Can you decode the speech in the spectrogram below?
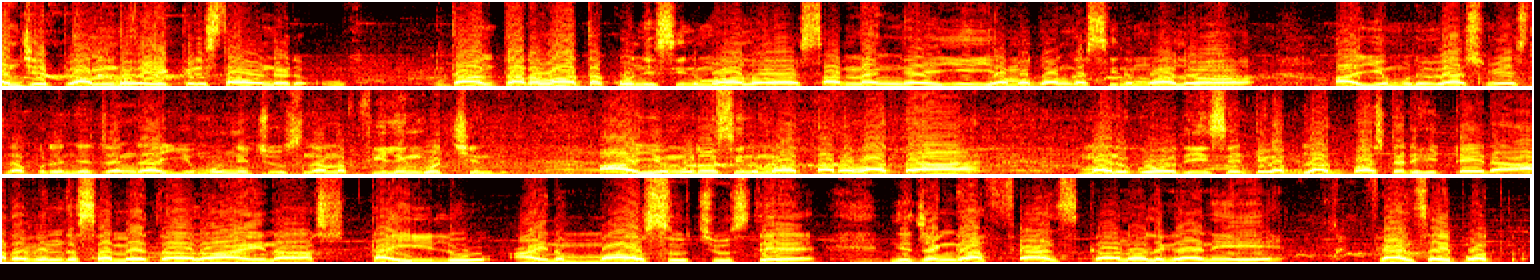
అని చెప్పి అందరూ ఎక్కిరిస్తూ ఉన్నాడు దాని తర్వాత కొన్ని సినిమాలో సన్నంగా అయ్యి యమదొంగ సినిమాలో ఆ యముడు వేషం వేసినప్పుడు నిజంగా యముడిని చూసిన ఫీలింగ్ వచ్చింది. ఆ యముడు సినిమా తర్వాత మనకు రీసెంట్గా బ్లాక్ బాస్టర్ హిట్ అయిన అరవింద్ సమేతాలో ఆయన స్టైలు ఆయన మాసు చూస్తే నిజంగా ఫ్యాన్స్ కానోళ్ళు కానీ ఫ్యాన్స్ అయిపోతారు.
